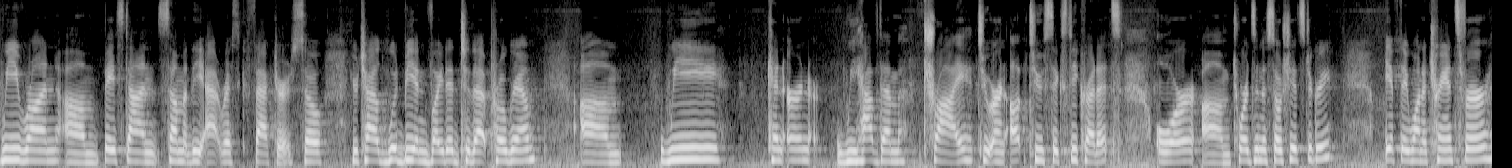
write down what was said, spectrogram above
we run um, based on some of the at-risk factors. So your child would be invited to that program. Um, we can earn, we have them try to earn up to 60 credits or um, towards an associate's degree. If they want to transfer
